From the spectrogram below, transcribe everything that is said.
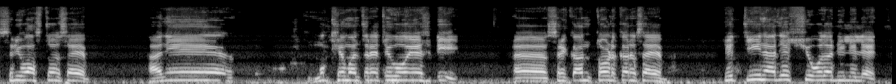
श्रीवास्तव साहेब आणि मुख्यमंत्र्याचे O S D Shrikant Todkar साहेब हे तीन आदेश शिवला दिलेले आहेत.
